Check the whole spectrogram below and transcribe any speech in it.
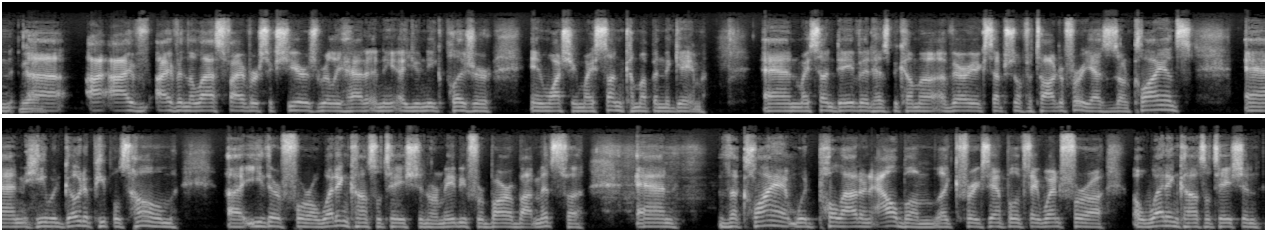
And yeah. uh, I, have I've in the last five or six years really had a, a unique pleasure in watching my son come up in the game. And my son David has become a, a, very exceptional photographer. He has his own clients, and he would go to people's home uh, either for a wedding consultation or maybe for bar bat mitzvah. And the client would pull out an album. Like, for example, if they went for a, a wedding consultation,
